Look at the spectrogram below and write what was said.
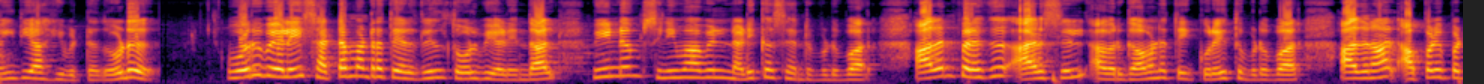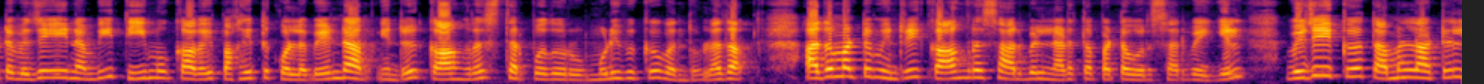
அமைதியாகிவிட்டதோடு ஒருவேளை சட்டமன்ற தேர்தலில் தோல்வியடைந்தால் மீண்டும் சினிமாவில் நடிக்க சென்று விடுவார். அதன் பிறகு அரசில் அவர் கவனத்தை குறைத்து விடுவார். அதனால் அப்படிப்பட்ட விஜயை நம்பி திமுகவை பகைத்துக் கொள்ள வேண்டாம் என்று காங்கிரஸ் தற்போது ஒரு முடிவுக்கு வந்துள்ளதாம் அது மட்டுமின்றி காங்கிரஸ் சார்பில் நடத்தப்பட்ட ஒரு சர்வேயில் விஜய்க்கு தமிழ்நாட்டில்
